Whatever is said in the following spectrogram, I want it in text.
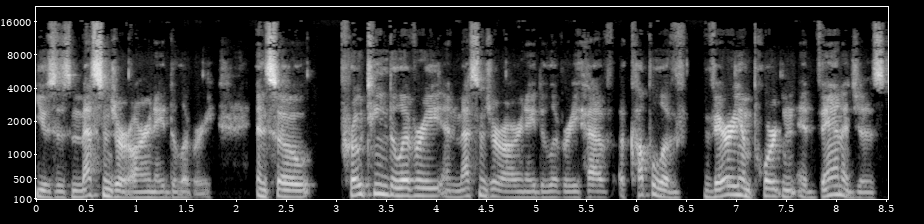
uses messenger RNA delivery. And so protein delivery and messenger RNA delivery have a couple of very important advantages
